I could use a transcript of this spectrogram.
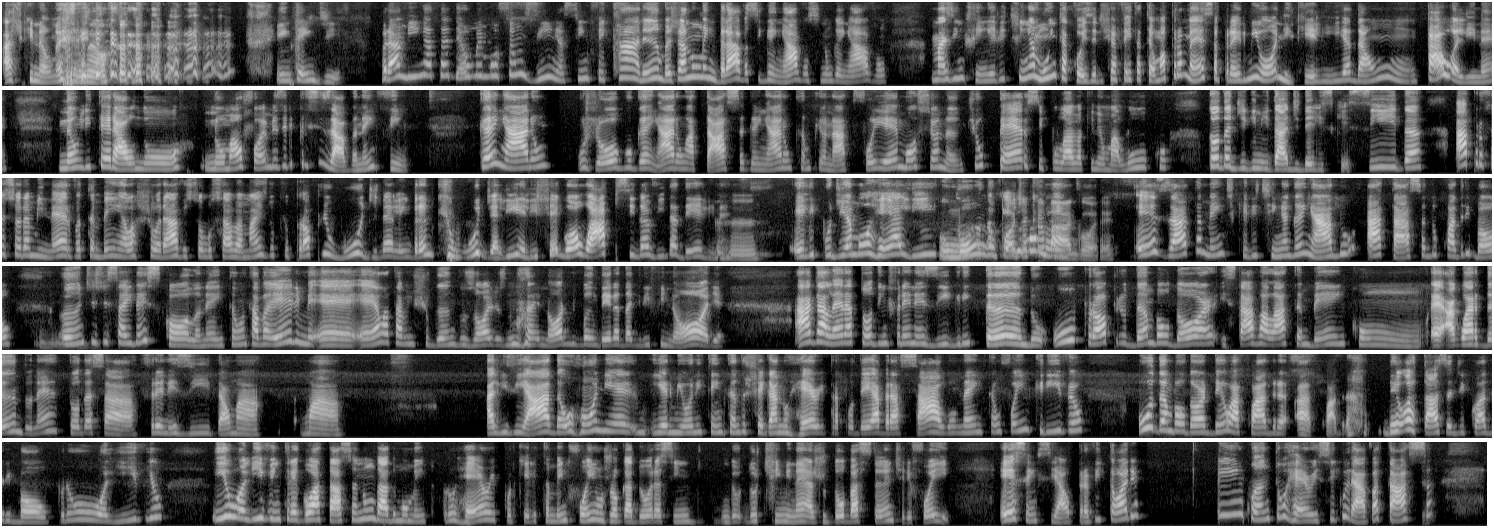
Acho que não, né? Não. Entendi. Para mim até deu uma emoçãozinha, assim, falei, caramba, já não lembrava se ganhavam, se não ganhavam. Mas enfim, ele tinha muita coisa, ele tinha feito até uma promessa para Hermione que ele ia dar um pau ali, né? não literal no, no Malfoy, mas ele precisava, né? Enfim, ganharam o jogo, ganharam a taça, ganharam o campeonato, foi emocionante. O Percy pulava que nem um maluco, toda a dignidade dele esquecida. A professora Minerva também, ela chorava e soluçava mais do que o próprio Wood, né? Lembrando que o Wood ali, ele chegou ao ápice da vida dele, né? Uhum. Ele podia morrer ali. O mundo pode momento. acabar agora. Exatamente, que ele tinha ganhado a taça do quadribol uhum. antes de sair da escola, né? Então tava ele, é, ela estava enxugando os olhos numa enorme bandeira da Grifinória. A galera toda em frenesi, gritando. O próprio Dumbledore estava lá também, com é, aguardando, né? Toda essa frenesi, dar uma, uma aliviada, o Rony e Hermione tentando chegar no Harry para poder abraçá-lo, né? Então foi incrível. O Dumbledore deu a quadra, a quadra, deu a taça de quadribol pro Olívio e o Olívio entregou a taça num dado momento pro Harry, porque ele também foi um jogador assim do, do time, né? Ajudou bastante, ele foi essencial para a vitória. E enquanto o Harry segurava a taça,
